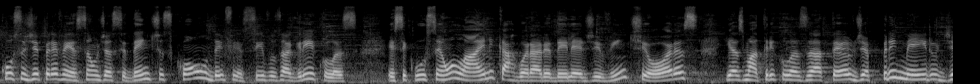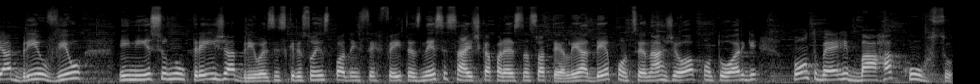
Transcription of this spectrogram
curso de prevenção de acidentes com defensivos agrícolas. Esse curso é online, carga horária dele é de 20 horas e as matrículas até o dia 1 de abril, viu? Início no 3 de abril. As inscrições podem ser feitas nesse site que aparece na sua tela, ead.senargo.org.br barra curso.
